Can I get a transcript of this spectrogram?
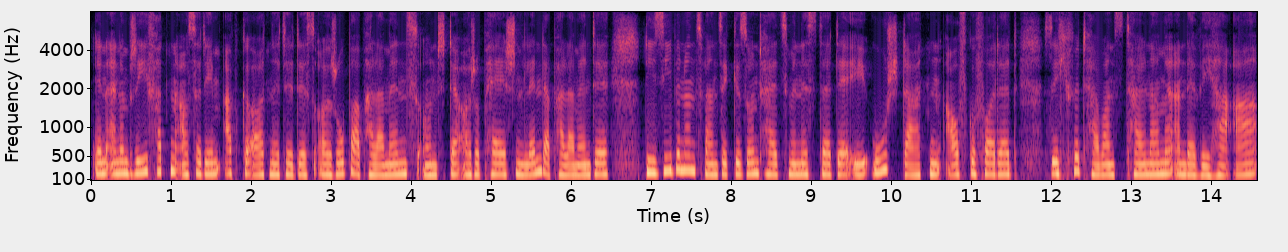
In einem Brief hatten außerdem Abgeordnete des Europaparlaments und der europäischen Länderparlamente die 27 Gesundheitsminister der EU-Staaten aufgefordert, sich für Taiwans Teilnahme an der WHA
